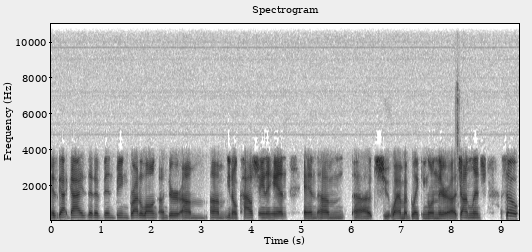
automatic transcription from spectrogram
has got guys that have been being brought along under um, um, you know Kyle Shanahan and um, uh, shoot, why am I blanking on there? Uh, John Lynch. So,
